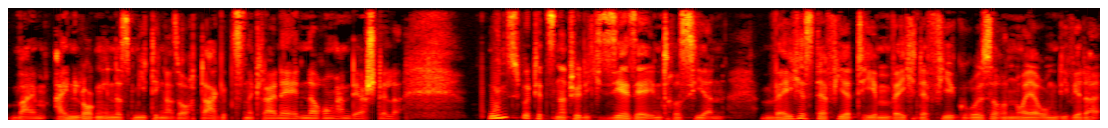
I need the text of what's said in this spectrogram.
beim Einloggen in das Meeting. Also auch da gibt es eine kleine Änderung an der Stelle. Uns wird jetzt natürlich sehr, sehr interessieren, welches der vier Themen, welche der vier größeren Neuerungen, die wir da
